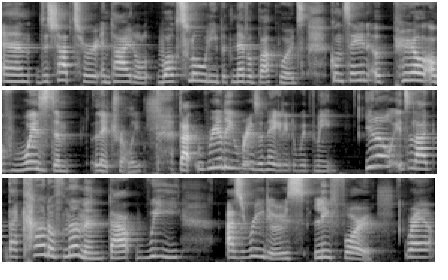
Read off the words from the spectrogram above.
and the chapter entitled Walk Slowly but Never Backwards contained a pearl of wisdom, literally, that really resonated with me. You know, it's like that kind of moment that we as readers live for, where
